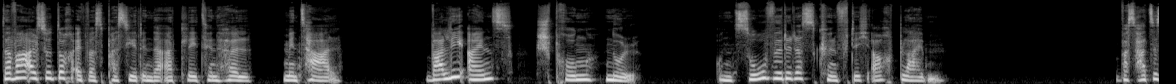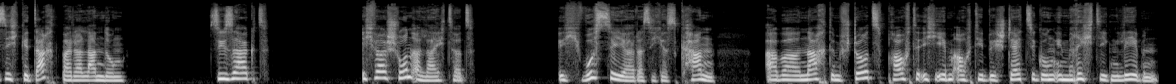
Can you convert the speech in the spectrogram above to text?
Da war also doch etwas passiert in der Athletin Höll, mental. Walli 1, Sprung 0. Und so würde das künftig auch bleiben. Was hat sie sich gedacht bei der Landung? Sie sagt, ich war schon erleichtert. Ich wusste ja, dass ich es kann, aber nach dem Sturz brauchte ich eben auch die Bestätigung im richtigen Leben.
